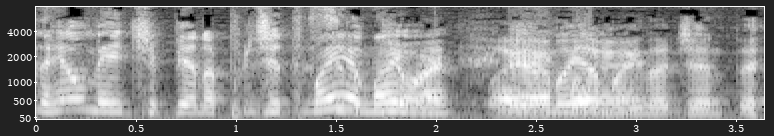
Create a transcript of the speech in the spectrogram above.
Realmente, pena, podia ter Mãe é sido mãe, pior. né? Mãe é, é mãe é mãe. mãe, não adianta.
